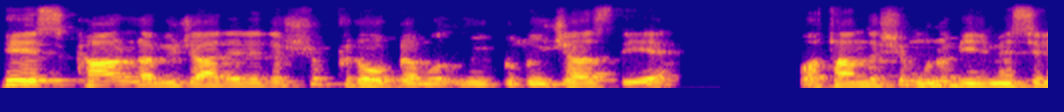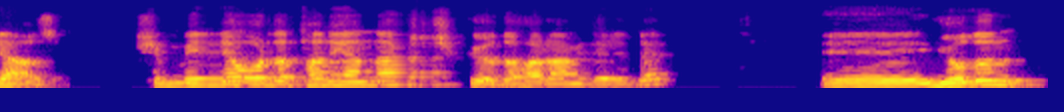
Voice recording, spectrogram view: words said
Biz karla mücadelede şu programı uygulayacağız diye Vatandaşın bunu bilmesi lazım. Şimdi beni orada tanıyanlar çıkıyordu Haramidere'de. Ee, yolun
